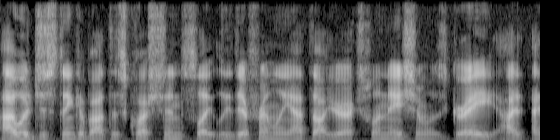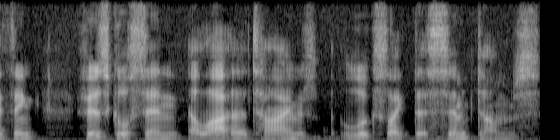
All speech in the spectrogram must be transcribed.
I would just think about this question slightly differently. I thought your explanation was great. I, I think physical sin a lot of times looks like the symptoms.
